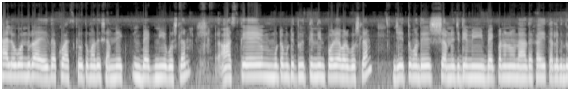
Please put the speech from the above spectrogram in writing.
হ্যালো বন্ধুরা, এই দেখো আজকেও তোমাদের সামনে এক ব্যাগ নিয়ে বসলাম। আজকে মোটামুটি দুই তিন দিন পরে আবার বসলাম। যে তোমাদের সামনে যদি আমি ব্যাগ বানানো না দেখাই, তাহলে কিন্তু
